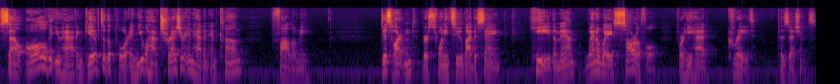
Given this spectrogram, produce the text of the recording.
Sell all that you have and give to the poor, and you will have treasure in heaven, and come, follow me. Disheartened, verse 22, by the saying, he, the man, went away sorrowful, for he had great possessions.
